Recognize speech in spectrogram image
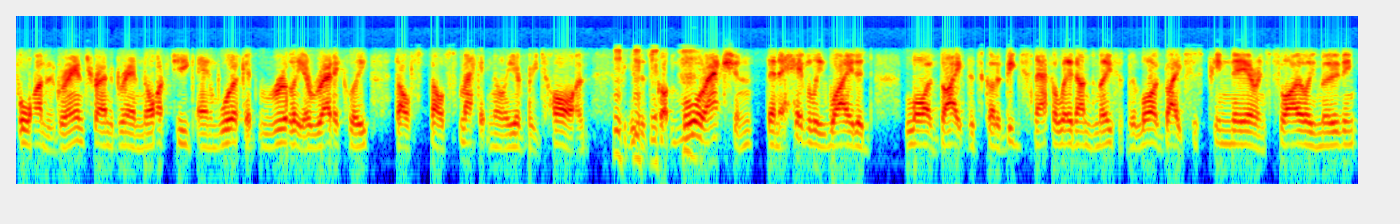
400 gram, 300 gram knife jig, and work it really erratically. They'll they'll smack it nearly every time because it's got more action than a heavily weighted live bait that's got a big snapper lead underneath it. The live bait's just pinned there and slowly moving.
